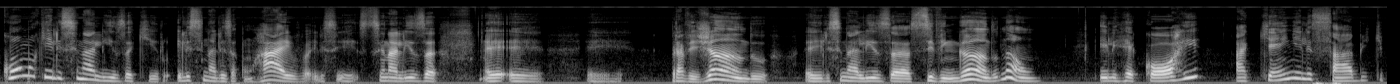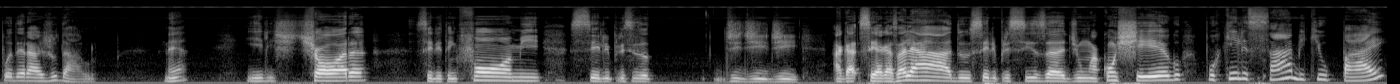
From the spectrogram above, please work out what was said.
como que ele sinaliza aquilo? Ele sinaliza com raiva? Ele se sinaliza é, é, é, bravejando? É, ele sinaliza se vingando? Não. Ele recorre a quem ele sabe que poderá ajudá-lo, né? E ele chora se ele tem fome, se ele precisa de, de, de ser agasalhado, se ele precisa de um aconchego, porque ele sabe que o pai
